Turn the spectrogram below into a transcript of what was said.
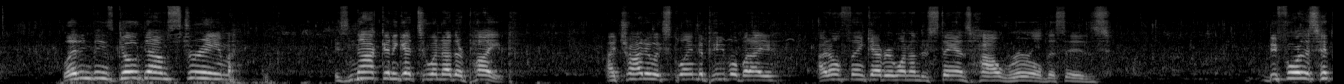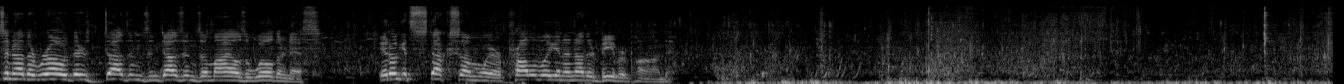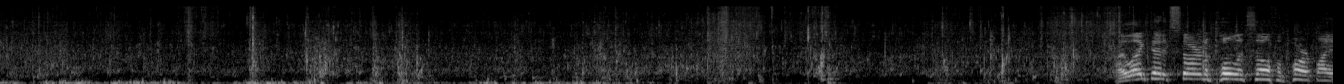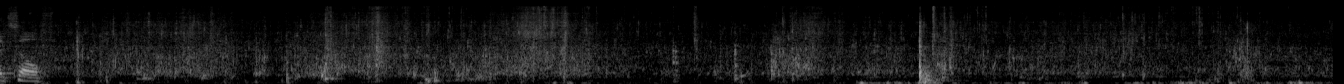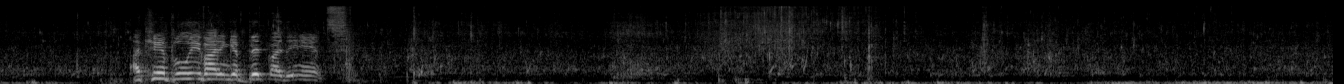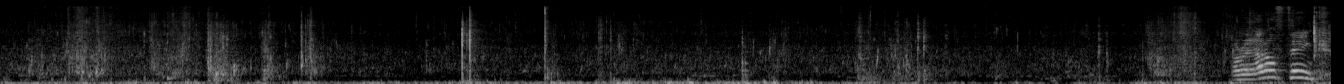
letting things go downstream is not going to get to another pipe. I try to explain to people, but I, I don't think everyone understands how rural this is. Before this hits another road, there's dozens and dozens of miles of wilderness. It'll get stuck somewhere, probably in another beaver pond. I like that it's starting to pull itself apart by itself. I can't believe I didn't get bit by the ants. All right, I don't think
